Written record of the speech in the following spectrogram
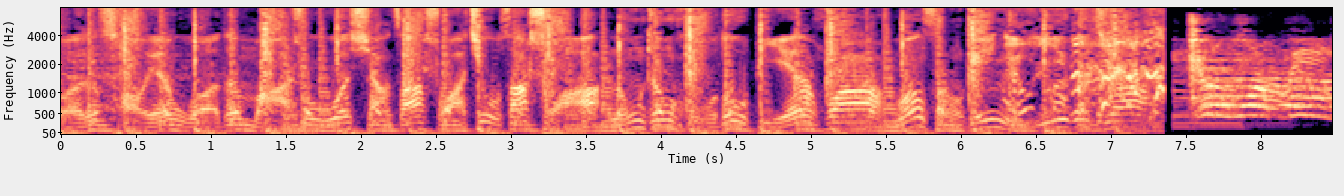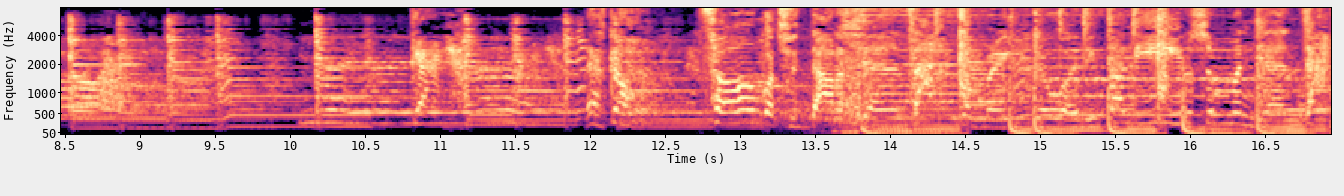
我的草原，我的马术，我想咋耍就咋耍，龙争虎斗彼烟花，王总给你一个家。从过去到了现在，我们宇宙的地方，你都什么年代？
